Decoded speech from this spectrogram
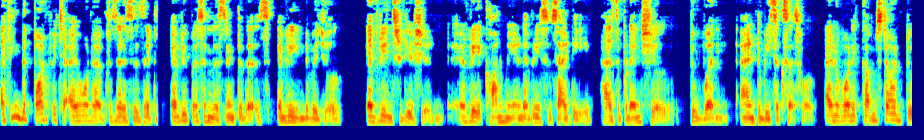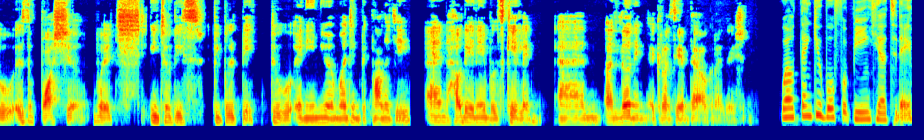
I think the point which I want to emphasize is that every person listening to this, every individual, every institution, every economy, and every society has the potential to win and to be successful. And what it comes down to is the posture which each of these people take to any new emerging technology and how they enable scaling and uh, learning across the entire organization. Well, thank you both for being here today.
